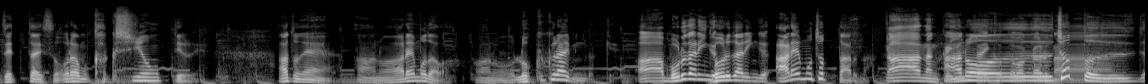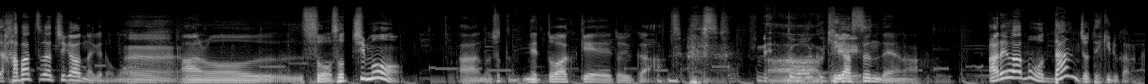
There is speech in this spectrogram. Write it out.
絶対そう。俺はもう確信を持ってるねあとねあのあれもだわ。あのロッククライミングだっけ？あーボルダリング。ボルダリング。あれもちょっとあるな。あーなんか言あいたいことわかるな。のーちょっと派閥は違うんだけども、うん。あのーそうそっちもあのちょっとネットワーク系というか。ネットワーク系。あ気がすんだよな。あれはもう男女できるからな。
